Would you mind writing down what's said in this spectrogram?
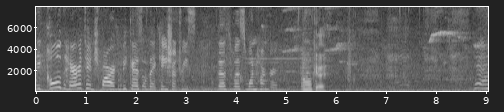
It called Heritage Park because of the acacia trees. This was 100. Oh, okay. Yeah,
